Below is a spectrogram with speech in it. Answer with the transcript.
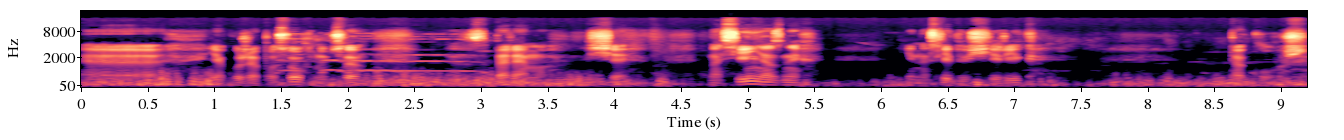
Е, як уже посохнуть, все, зберемо ще насіння з них. І на слідуючий рік також,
